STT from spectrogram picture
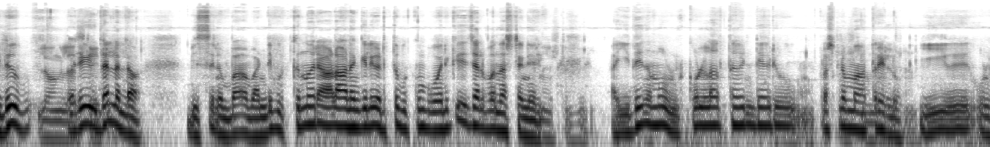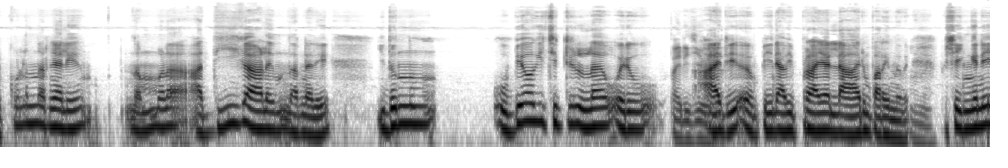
ഇത് ഒരു ഇതല്ലല്ലോ. ബിസിന് വണ്ടി വിൽക്കുന്ന ഒരാളാണെങ്കിൽ എടുത്ത് വിൽക്കുമ്പോൾ എനിക്ക് ചിലപ്പോൾ നഷ്ടം തന്നെയായിരിക്കും ഇത് നമ്മൾ ഉൾക്കൊള്ളാത്തതിന്റെ ഒരു പ്രശ്നം മാത്രമേ ഉള്ളൂ. ഈ ഉൾക്കൊള്ളെന്ന് പറഞ്ഞാൽ നമ്മൾ അധിക ആൾ എന്ന് പറഞ്ഞാൽ ഇതൊന്നും ഉപയോഗിച്ചിട്ടുള്ള ഒരു പിന്നെ അഭിപ്രായമല്ല ആരും പറയുന്നത്. പക്ഷെ ഇങ്ങനെ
